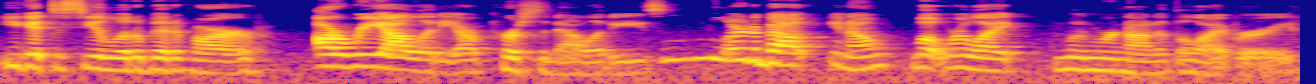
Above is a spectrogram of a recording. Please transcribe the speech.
you get to see a little bit of our our reality, our personalities, and learn about, you know, what we're like when we're not at the library.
